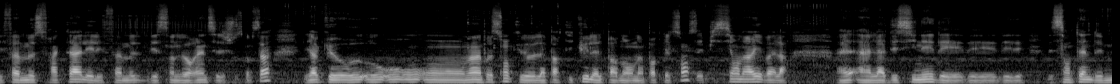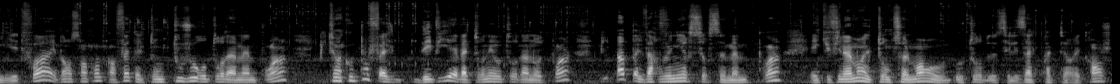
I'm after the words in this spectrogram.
Les fameuses fractales et les fameux dessins de Lorentz et des choses comme ça. C'est-à-dire que on, a l'impression que la particule, elle part dans n'importe quel sens. Et puis si on arrive à la, à, la dessiner des, centaines de milliers de fois, et ben on se rend compte qu'en fait, elle tourne toujours autour d'un même point. Puis tout d'un coup, pouf, elle dévie, elle va tourner autour d'un autre point. Puis hop, elle va revenir sur ce même point. Et que finalement, elle tourne seulement autour de, c'est les attracteurs étranges,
